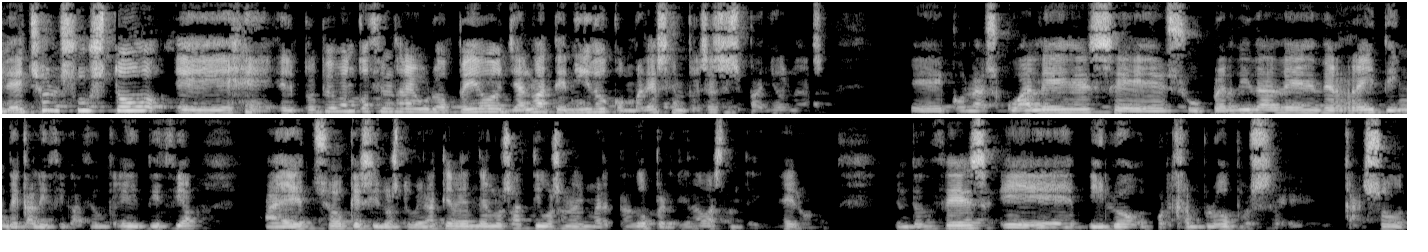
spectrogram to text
de hecho el susto eh, el propio Banco Central Europeo ya lo ha tenido con varias empresas españolas eh, con las cuales eh, su pérdida de, rating, de calificación crediticia, ha hecho que si los tuviera que vender los activos en el mercado perdiera bastante dinero. Entonces, y luego, por ejemplo, pues caso,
